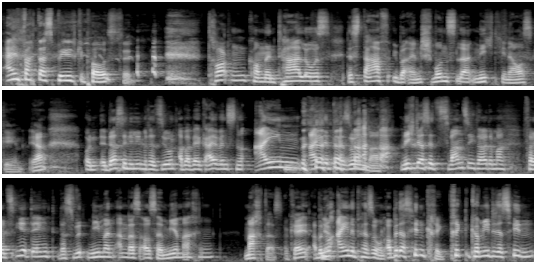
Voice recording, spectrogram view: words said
einfach das Bild gepostet. trocken, kommentarlos. Das darf über einen Schmunzler nicht hinausgehen. Ja? Und das sind die Limitationen. Aber wäre geil, wenn es nur ein, eine Person macht. Nicht, dass jetzt 20 Leute machen. Falls ihr denkt, das wird niemand anders außer mir machen, macht das, okay? Aber Ja. nur eine Person. Ob ihr das hinkriegt, kriegt die Community das hin,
